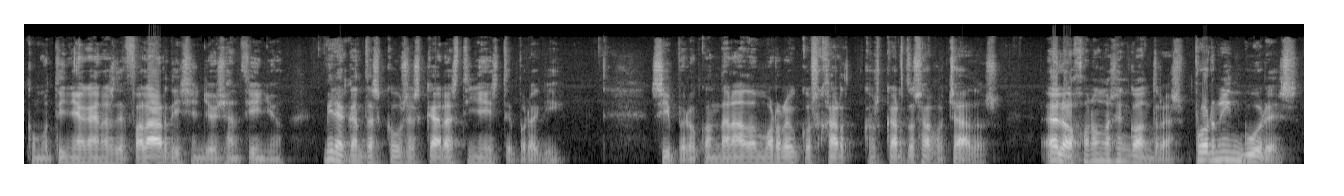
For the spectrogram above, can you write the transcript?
Como tiña ganas de falar, dixenlle o Xanciño «Mira cantas cousas caras tiña este por aquí». Sí, pero o condenado morreu cos, cos cartos agochados. E logo non os encontras, por ningures.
